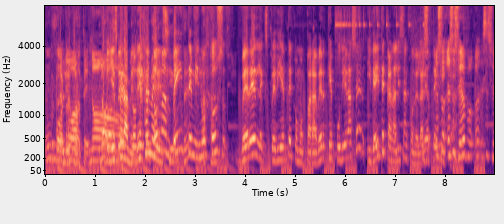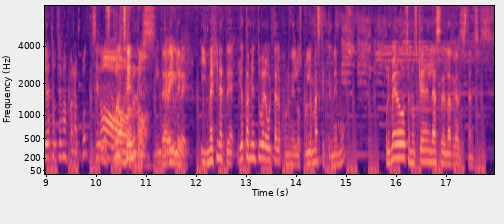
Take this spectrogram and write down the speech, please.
un Un folio. reporte. No, No, y Donde- espérame, donde déjame te toman decirte- 20 minutos ver el expediente como para ver qué pudiera hacer y de ahí te canalizan con el área Eso, técnica. eso, eso sería otro, ese sería otro tema para podcast. ¿eh? No, los call no, centers. no. Increíble. Terrible. Imagínate, yo también tuve ahorita con los problemas que tenemos. Primero se nos queda el enlace de largas distancias.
